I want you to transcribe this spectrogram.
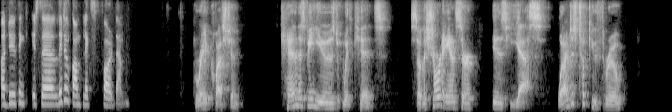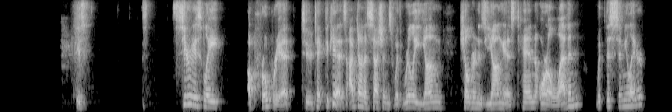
or do you think it's a little complex for them? Great question. Can this be used with kids? So the short answer is yes. What I just took you through is seriously appropriate to take to kids. I've done a sessions with really young children as young as 10 or 11 with this simulator.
